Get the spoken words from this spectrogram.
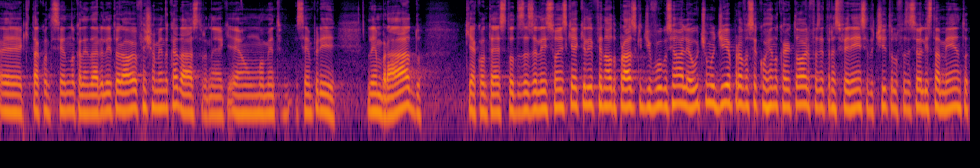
é, que está acontecendo no calendário eleitoral, é o fechamento do cadastro, né? que é um momento sempre lembrado, que acontece todas as eleições, que é aquele final do prazo que divulga assim, olha, último dia para você correr no cartório, fazer transferência do título, fazer seu alistamento,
